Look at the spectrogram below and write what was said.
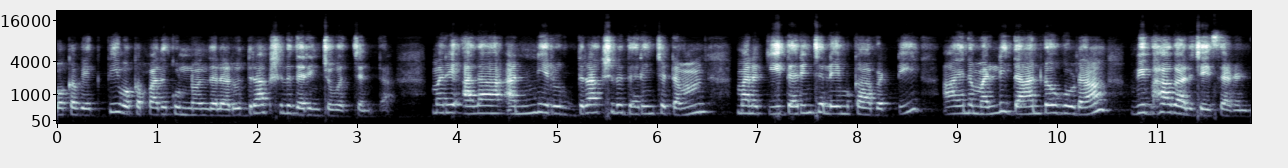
ఒక వ్యక్తి ఒక పదకొండు వందల రుద్రాక్షలు ధరించవచ్చంట. మరి అలా అన్ని రుద్రాక్షలు ధరించటం మనకి ధరించలేము కాబట్టి ఆయన మళ్ళీ దానిలో కూడా విభాగాలు చేశాడంట.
